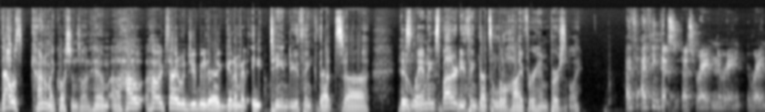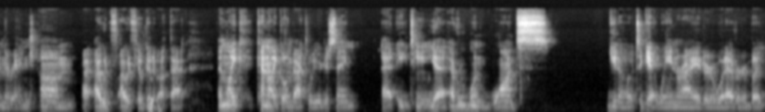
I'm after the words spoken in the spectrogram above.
that was kind of my questions on him. Uh, how how excited would you be to get him at 18? Do you think that's uh, his landing spot, or do you think that's a little high for him personally? I, th- I think that's that's right in the range. Right in the range. Um, I, I would I would feel good about that. And like kind of like going back to what you're just saying at 18, yeah, everyone wants you know to get Wainwright or whatever, but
